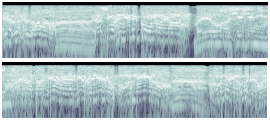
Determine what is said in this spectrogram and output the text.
谢罗台长，啊这就是你的功劳呀！没有啊，谢谢你们。哎呀，大弟，别说你这个法门呀，嗯，好的了不得呀，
